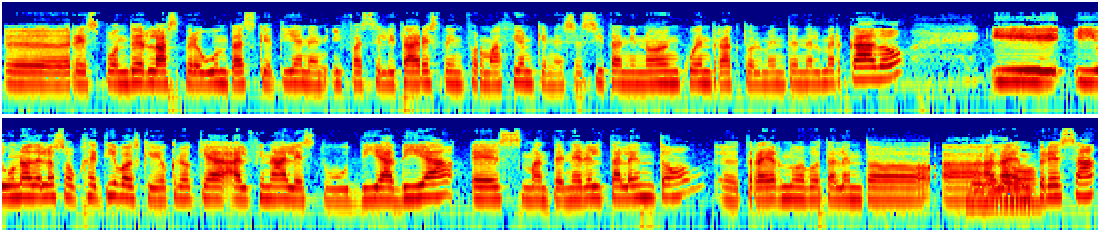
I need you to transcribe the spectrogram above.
eh, responder las preguntas que tienen y facilitar esta información que necesitan y no encuentran actualmente en el mercado. Y, y uno de los objetivos que yo creo que al final es tu día a día es mantener el talento, eh, traer nuevo talento a, a la empresa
